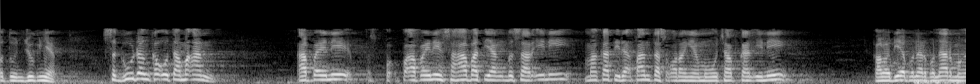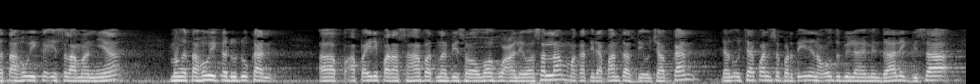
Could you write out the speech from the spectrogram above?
petunjuknya. Segudang keutamaan apa ini apa ini sahabat yang besar ini, maka tidak pantas orang yang mengucapkan ini kalau dia benar-benar mengetahui keislamannya, mengetahui kedudukan apa ini para sahabat Nabi Shallallahu Alaihi Wasallam, maka tidak pantas diucapkan dan ucapan seperti ini, naudzubillah min dalik bisa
